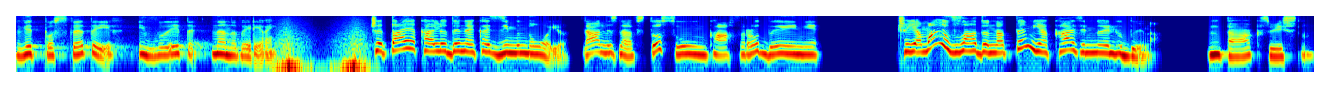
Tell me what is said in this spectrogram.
відпустити їх і вийти на новий рівень. Чи та, яка людина, яка зі мною, да, не знаю, в стосунках, в родині. Чи я маю владу над тим, яка зі мною людина? Ну так, звісно.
